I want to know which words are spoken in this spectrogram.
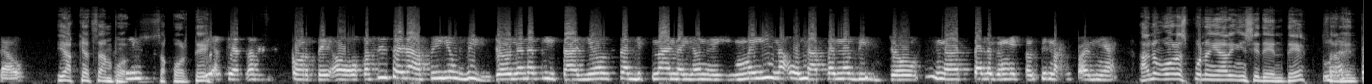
daw. Iakyat saan po? Sa korte? Iakyat ang korte. Oo, kasi Sir Rafi, yung video na nakita niyo sa gitna na yun, eh, may nauna pa na video na talagang ito sinakpan niya. Anong oras po nangyaring insidente, Mga Sargento?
